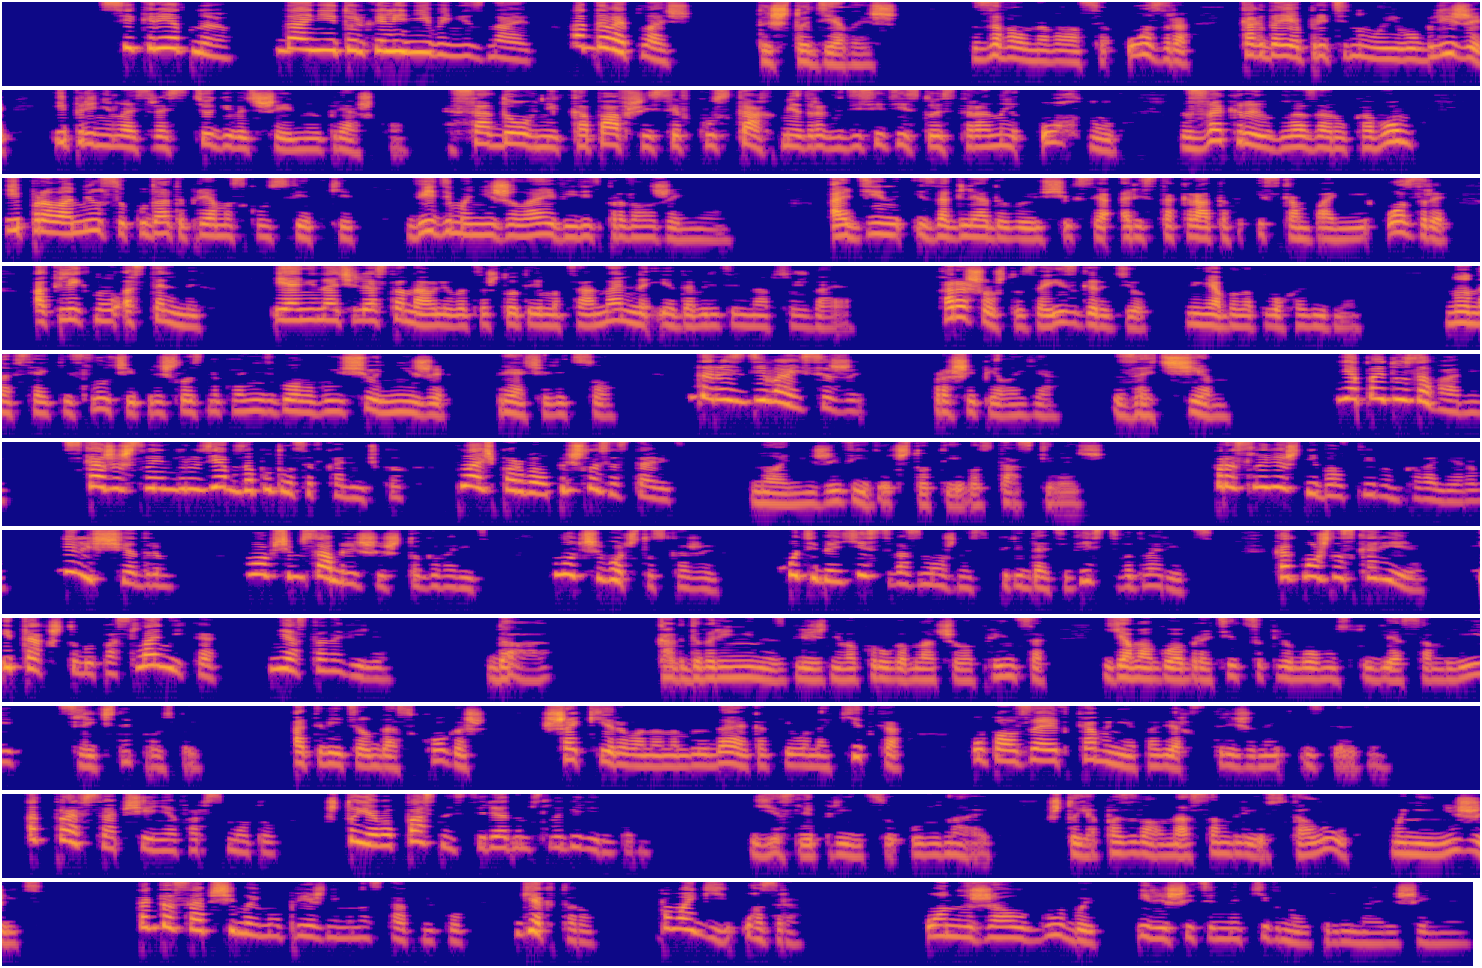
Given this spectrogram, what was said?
Секретную? Да о ней только ленивый не знает. Отдавай плащ. Ты что делаешь? Заволновался Озра, когда я притянула его ближе и принялась расстегивать шейную пряжку. Садовник, копавшийся в кустах метрах в десяти с той стороны, охнул, закрыл глаза рукавом и проломился куда-то прямо сквозь ветки, видимо, не желая видеть продолжения. Один из оглядывающихся аристократов из компании Озры окликнул остальных, и они начали останавливаться, что-то эмоционально и одобрительно обсуждая. Хорошо, что за изгородью меня было плохо видно. Но на всякий случай пришлось наклонить голову еще ниже, пряча лицо. «Да раздевайся же!» – прошипела я. «Зачем?» «Я пойду за вами. Скажешь своим друзьям, запутался в колючках. Плащ порвал, пришлось оставить но они же видят, что ты его стаскиваешь. Прослывешь неболтливым кавалером или щедрым. В общем, сам решишь, что говорить. Лучше вот что скажи. У тебя есть возможность передать весть во дворец. Как можно скорее. И так, чтобы посланника не остановили. Да. Как дворянин из ближнего круга младшего принца, я могу обратиться к любому слуге ассамблеи с личной просьбой. Ответил Даскогаш, шокированно наблюдая, как его накидка уползает ко мне поверх стриженной изгороди. Отправь сообщение Форсмоту, что я в опасности рядом с лабиринтом. Если принцы узнают, что я позвал на ассамблею скалу, мне не жить. Тогда сообщи моему прежнему наставнику, Гектору, помоги, Озра. Он сжал губы и решительно кивнул, принимая решение.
